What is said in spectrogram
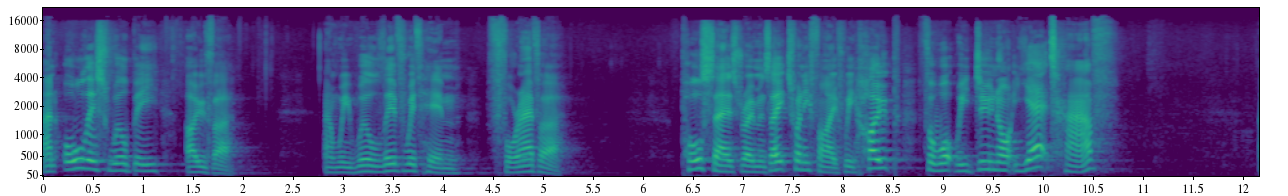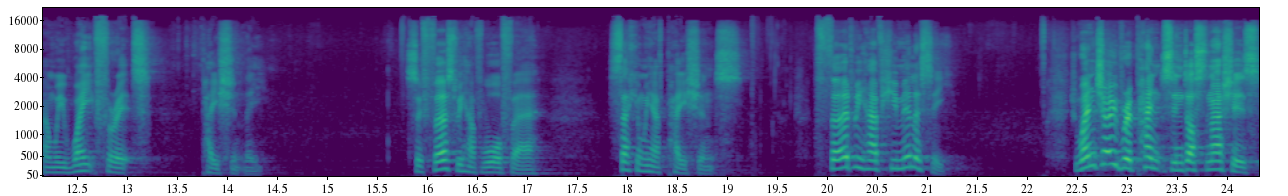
and all this will be over and we will live with him forever. Paul says, Romans 8:25, we hope for what we do not yet have, and we wait for it patiently. So first we have warfare, second we have patience, third we have humility. When Job repents in dust and ashes,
